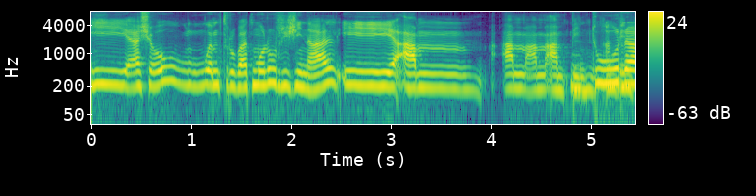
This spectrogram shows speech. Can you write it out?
I això ho, ho hem trobat molt original i amb, amb, amb, amb pintura,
